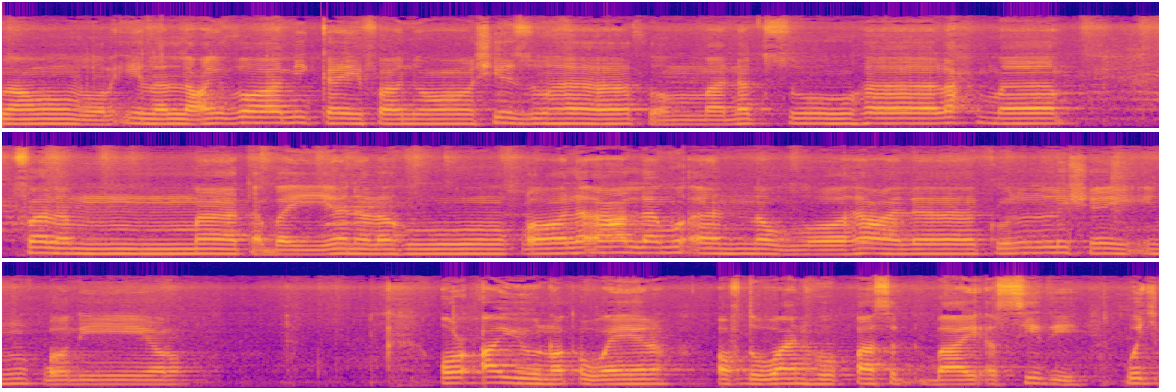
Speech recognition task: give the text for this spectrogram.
وانظر إلى العظام كيف نعشزها ثم نكسوها لحما فلما تبين له قال أعلم أن الله على كل شيء قدير Or are you not aware of the one who passed by a city which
